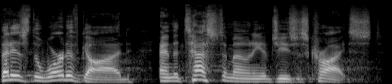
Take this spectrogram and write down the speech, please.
That is the word of God and the testimony of Jesus Christ.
